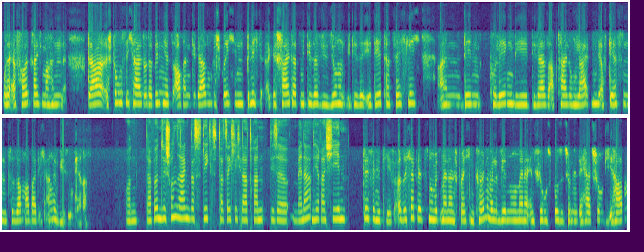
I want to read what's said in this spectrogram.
oder erfolgreich machen. Da stoße ich halt oder bin jetzt auch in diversen Gesprächen, bin ich gescheitert mit dieser Vision und mit dieser Idee tatsächlich an den Kollegen, die diverse Abteilungen leiten, auf dessen Zusammenarbeit ich angewiesen wäre. Und da würden Sie schon sagen, das liegt tatsächlich daran, diese Männerhierarchien Definitiv. Also ich habe jetzt nur mit Männern sprechen können, weil wir nur Männer in Führungspositionen in der Herzchirurgie haben.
